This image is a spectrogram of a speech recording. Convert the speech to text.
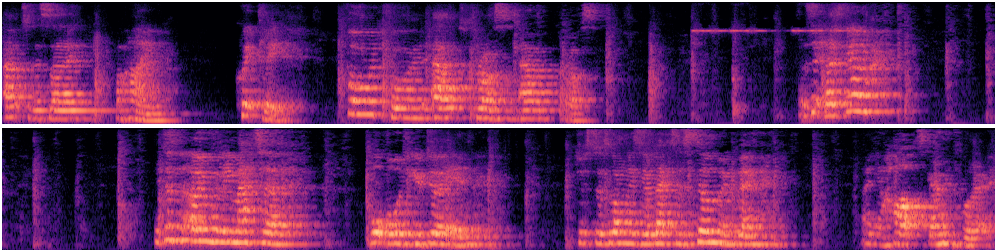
out to the side, behind. Quickly. Forward, forward, out, cross, out, cross. That's it, let's go. It doesn't overly matter what order you do it in, just as long as your legs are still moving and your heart's going for it.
